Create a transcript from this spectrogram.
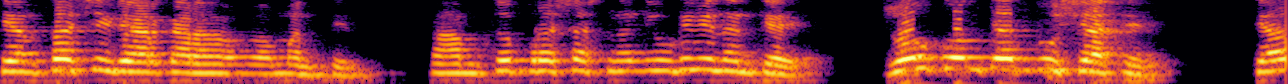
त्यांचा सीडीआर करावा म्हणतील. आमचं प्रशासनाला एवढी विनंती आहे जो कोण त्यात दोषी असेल त्या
